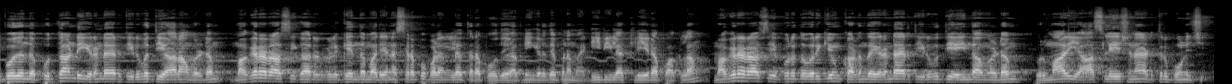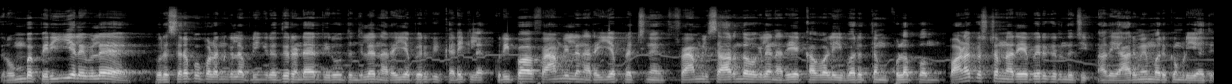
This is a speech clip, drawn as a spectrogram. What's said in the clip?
இப்போது இந்த புத்தாண்டு இரண்டாயிரத்தி இருபத்தி ஆறாம் வருடம் மகர ராசிக்காரர்களுக்கு இந்த மாதிரியான சிறப்பு பலன்களை தரப்போகுது அப்படிங்கிறத இப்போ நம்ம டீடெயிலாக கிளியராக பார்க்கலாம். மகர ராசியை பொறுத்த வரைக்கும் கடந்த இரண்டாயிரத்தி இருபத்தி ஐந்தாம் வருடம் ஒரு மாதிரி ஆசிலேஷனாக எடுத்துகிட்டு போணுச்சு. ரொம்ப பெரிய அளவில் ஒரு சிறப்பு பலன்கள் அப்படிங்கிறது ரெண்டாயிரத்தி இருபத்தஞ்சில் நிறைய பேருக்கு கிடைக்கல. குறிப்பாக ஃபேமிலியில் நிறைய பிரச்சனை ஃபேமிலி சார்ந்த வகையில் நிறைய கவலை வருத்தம் குழப்பம் பண கஷ்டம் நிறைய பேருக்கு இருந்துச்சு. அதை யாருமே மறுக்க முடியாது.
